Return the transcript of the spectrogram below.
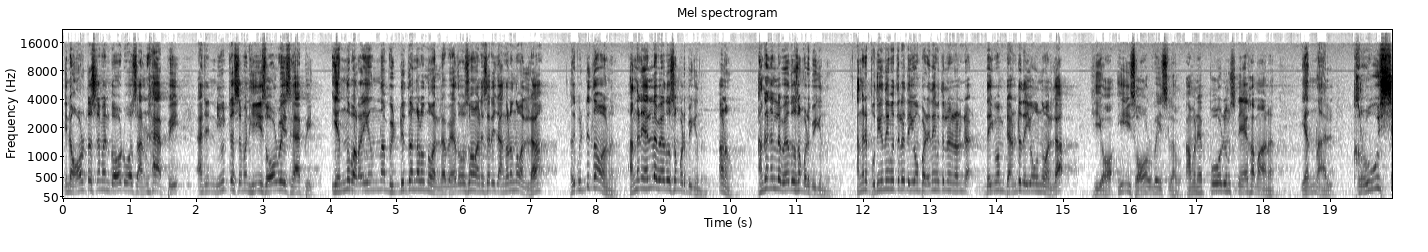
in old testament God was unhappy and in new testament he is always happy എന്ന് പറയുന്ന വിഡിത്തങ്ങളൊന്നുമല്ല വേദോസം അനുസരിച്ച് അങ്ങനൊന്നുമല്ല. അത് വിഡിത്തമാണ് അങ്ങനെയല്ല വേദോസം പഠിപ്പിക്കുന്നത്. ആണോ? അങ്ങനെയല്ല വേദോസം പഠിപ്പിക്കുന്നത്. അങ്ങനെ പുതിയ നിയമത്തിലെ ദൈവം പഴയ നിയമത്തിലെ ദൈവം രണ്ട് ദൈവമൊന്നുമല്ല. He he is always love അവൻ എപ്പോഴും സ്നേഹമാണ്. എന്നാൽ ക്രൂശ്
